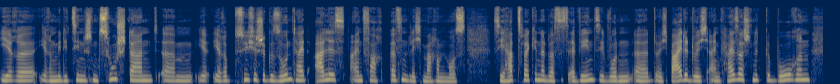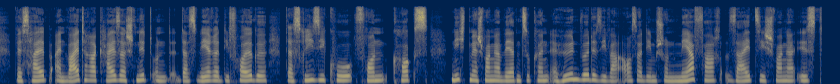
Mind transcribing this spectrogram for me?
ihre, ihren medizinischen Zustand, ähm, ihre psychische Gesundheit, alles einfach öffentlich machen muss. Sie hat zwei Kinder, du hast es erwähnt, sie wurden äh, durch beide durch einen Kaiserschnitt geboren, weshalb ein weiterer Kaiserschnitt und das wäre die Folge, das Risiko von Cox nicht mehr schwanger werden zu können, erhöhen würde. Sie war außerdem schon mehrfach, seit sie schwanger ist,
